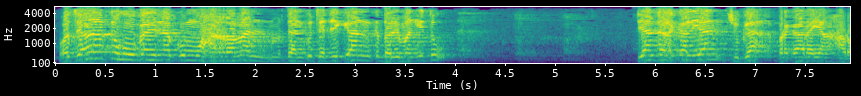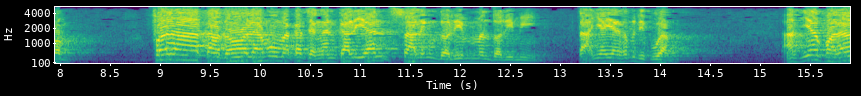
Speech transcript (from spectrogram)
Wa ja'altuhu bainakum muharraman dan kujadikan kedzaliman itu di antara kalian juga perkara yang haram. Fala tadzalamu maka jangan kalian saling dolim mendolimi. Taknya yang satu dibuang. Artinya fala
